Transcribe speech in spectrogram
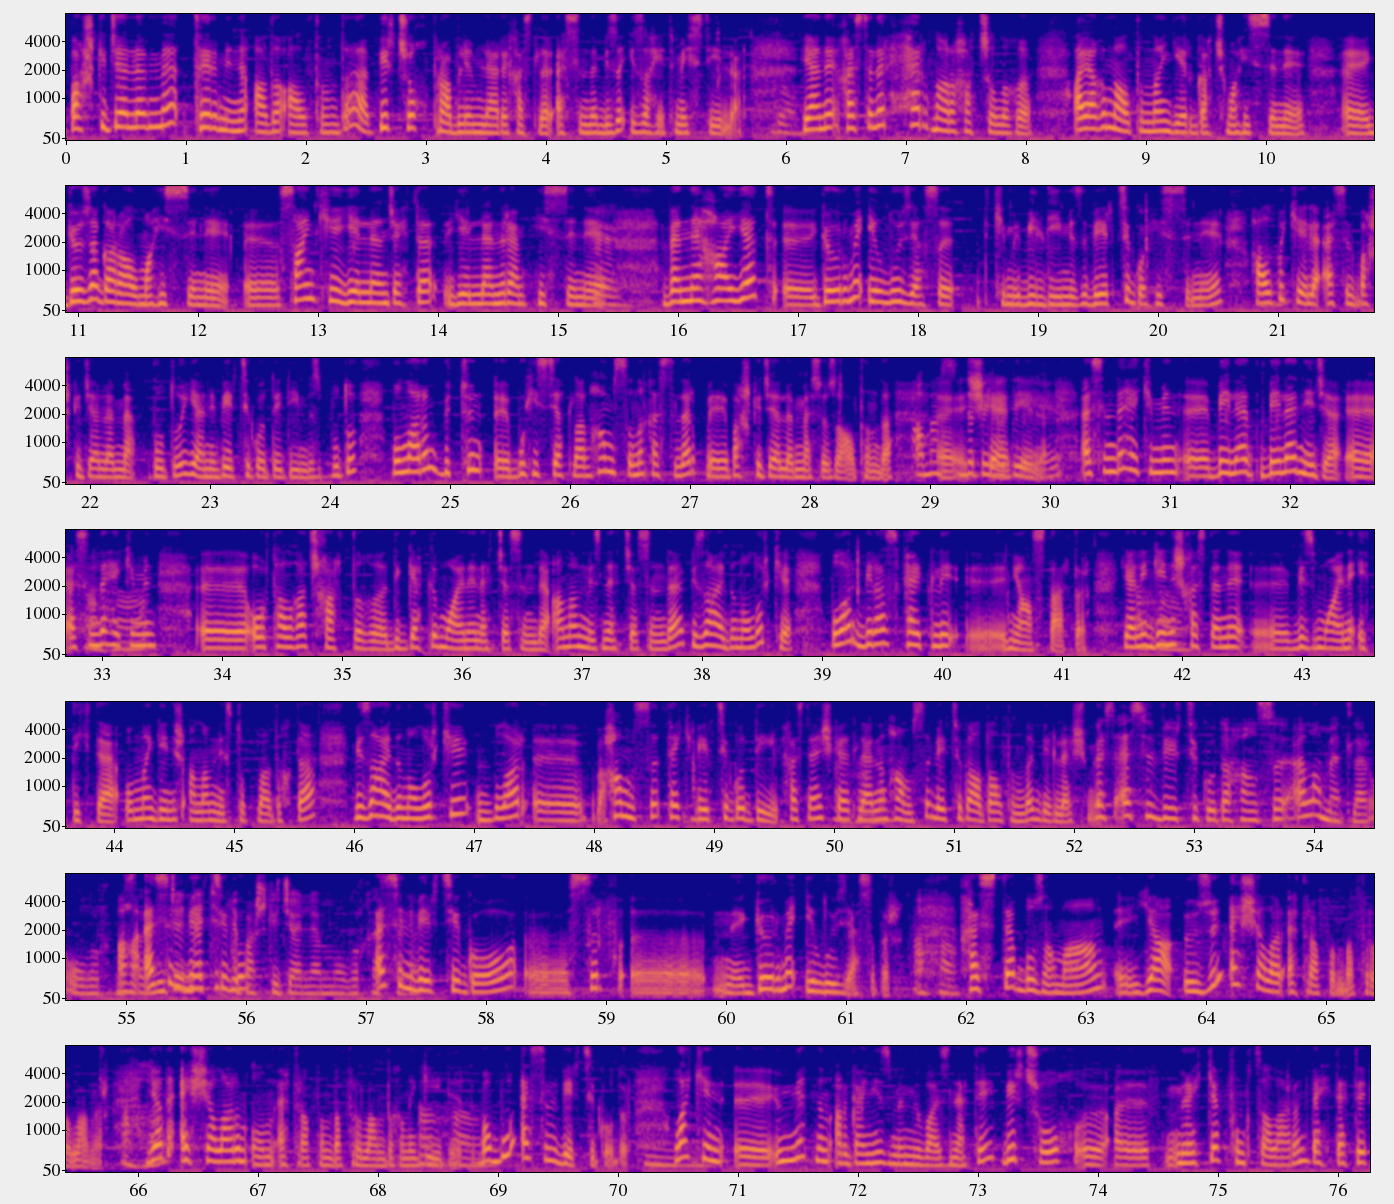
Baş gicəllənmə termini adı altında bir çox problemləri xəstələr əslində bizə izah etmək istəyirlər. Doğru. Yəni xəstələr hər narahatçılığı, ayağın altından yer qaçma hissini, gözə qaralma hissini, sanki yellənəcəkdə yellənirəm hissini Bəli. və nəhayət görmə illüziyası kimi bildiyimiz vertigo hissini, halbuki elə əsl baş gicəllənmə budur, yəni vertigo dediyimiz budur. Bunların bütün e, bu hissiyatların hamısını xəstələr e, baş gicəllənmə sözü altında Amma e, əslində belə deyil. Əslində həkimin e, belə belə necə? E, əslində Aha. həkimin e, ortalığa çıxartdığı diqqətli müayinə nəticəsində, anamnez nəticəsində bizə aydın olur ki, bunlar biraz fərqli e, nüanslardır. Yəni Aha. geniş xəstəni e, biz müayinə etdikdə, ondan geniş anamnez topladıqda bizə aydın olur ki, bunlar e, hamısı hamısı tək vertigo deyil. Xəstənin şikayətlərinin hamısı vertigo adı altında birləşmir. Bəs əsl vertigoda hansı əlamətlər olur? Məsələn, Aha, əsl necə, vertigo, nə tipli baş gicəllənmə olur xəstədə? Əsl vertigo ə, e, sırf ə, e, görmə illüziyasıdır. Aha. Xəstə bu zaman ə, e, ya özü əşyalar ətrafında fırlanır, Aha. ya da əşyaların onun ətrafında fırlandığını qeyd edir. Bax bu əsl vertigodur. Hmm. Lakin ə, ümumiyyətlə orqanizmin müvazinəti bir çox ə, mürəkkəb funksiyaların vəhdəti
